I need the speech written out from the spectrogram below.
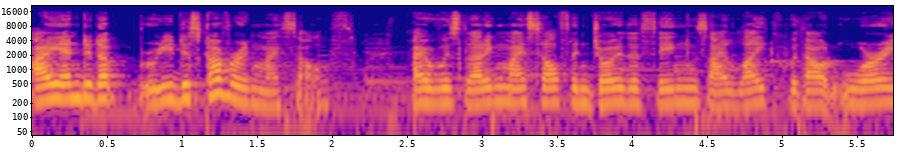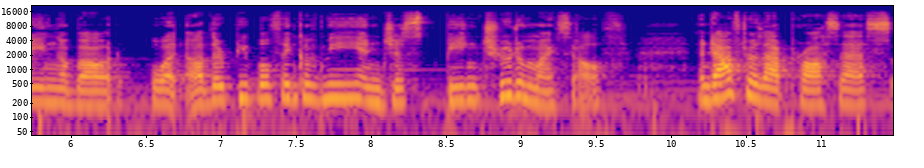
I ended up rediscovering myself. I was letting myself enjoy the things I like without worrying about what other people think of me and just being true to myself. And after that process,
